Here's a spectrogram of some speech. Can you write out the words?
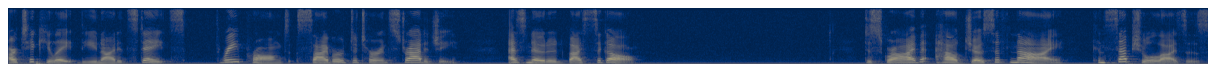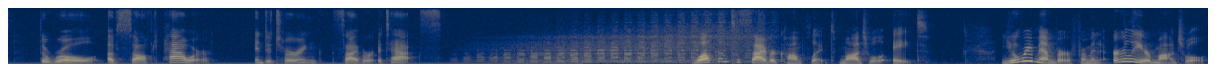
articulate the United States three-pronged cyber deterrence strategy, as noted by Segal. Describe how Joseph Nye conceptualizes the role of soft power in deterring cyber attacks. Welcome to Cyber Conflict, Module 8. You'll remember from an earlier module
